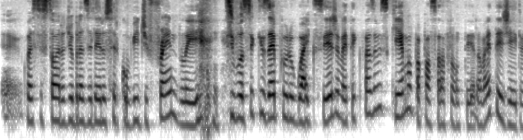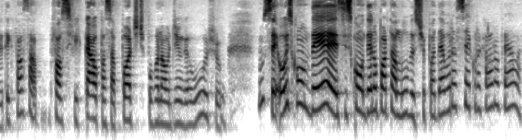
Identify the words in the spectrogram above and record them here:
É, com essa história de o brasileiro ser Covid-friendly, se você quiser ir para o Uruguai que seja, vai ter que fazer um esquema para passar na fronteira. Não vai ter jeito, vai ter que falsificar o passaporte, tipo Ronaldinho Gaúcho. Não sei, ou esconder, se esconder no porta-luvas, tipo a Débora Seco naquela novela.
